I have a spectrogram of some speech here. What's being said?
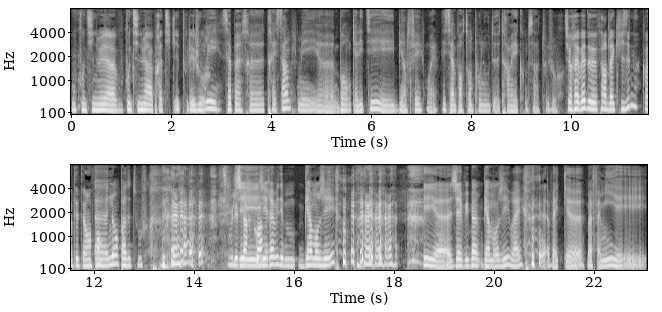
vous continuez, à, vous continuez à pratiquer tous les jours. Oui, ça peut être très simple, mais bon qualité et bien fait. Ouais. Et c'est important pour nous de travailler comme ça toujours. Tu rêvais de faire de la cuisine quand tu étais enfant? Non, pas du tout. tu voulais faire quoi? J'ai rêvé de bien manger et vu bien, bien manger, ouais. avec euh, ma famille et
